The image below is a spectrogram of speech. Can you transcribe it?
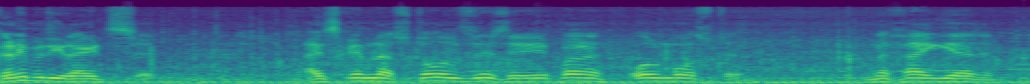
ઘણી બધી રાઇડ્સ છે. આઈસ્ક્રીમના સ્ટોલ્સ જે છે એ પણ ઓલમોસ્ટ નખાઈ ગયા છે.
